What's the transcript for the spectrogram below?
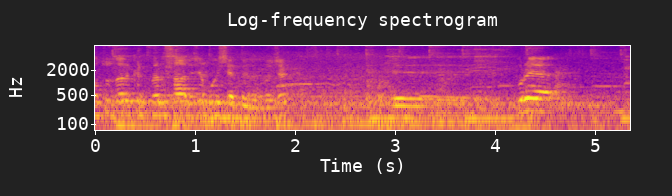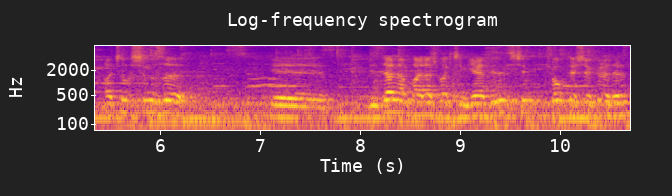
30'ları 40'ları sadece bu işletmede olacak. E, buraya açılışımızı e, bizlerle paylaşmak için geldiğiniz için çok teşekkür ederim.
